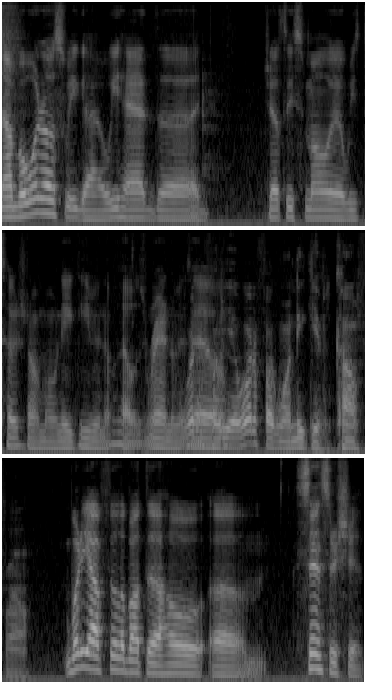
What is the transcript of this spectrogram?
Now, but what else we got? We had uh, the Jussie Smollett. We touched on Mo'Nique, even though that was random as Where the hell. fuck, yeah, where the fuck Mo'Nique even come from? What do y'all feel about the whole um, censorship?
